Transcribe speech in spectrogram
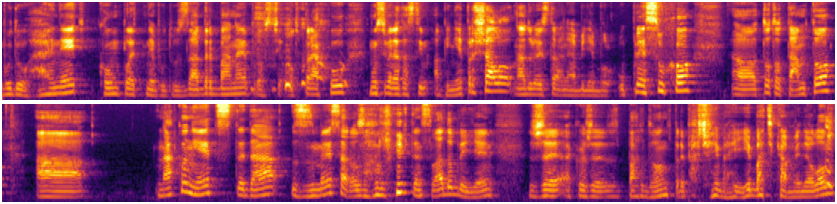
budú hneď, kompletne budú zadrbané, proste od prachu. Musíme rátať s tým, aby nepršalo, na druhej strane, aby nebolo úplne sucho, uh, toto, tamto. A nakoniec teda sme sa rozhodli v ten svadobný deň, že akože, pardon, aj jebať kameňolom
